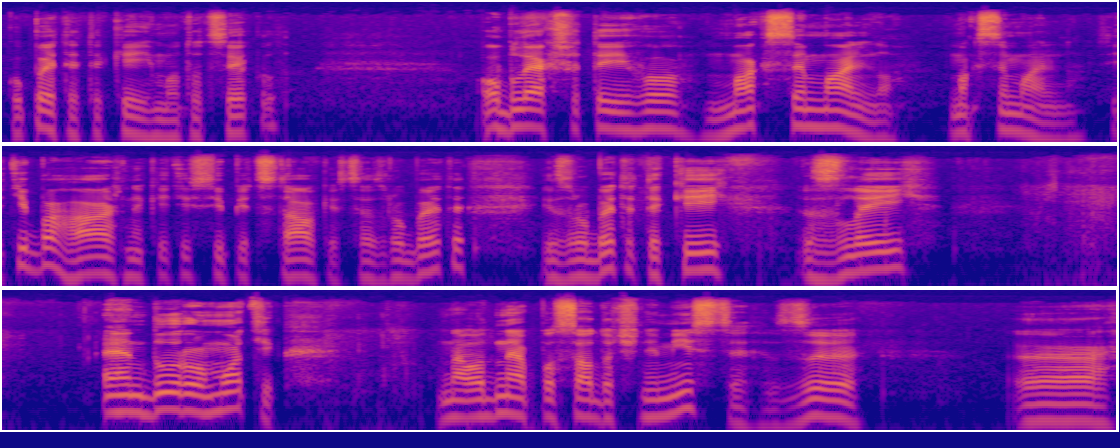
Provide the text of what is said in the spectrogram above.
Купити такий мотоцикл, облегшити його максимально. максимально. Всі ті багажники, ті всі підставки, все зробити. І зробити такий злий ендуромотик на одне посадочне місце з е,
